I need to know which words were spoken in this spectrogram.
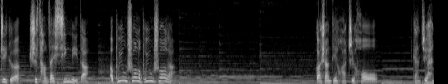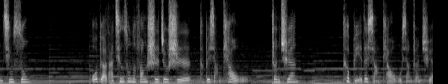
这个是藏在心里的，啊，不用说了，不用说了。”挂上电话之后，感觉很轻松。我表达轻松的方式就是特别想跳舞，转圈。特别的想跳舞，想转圈，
